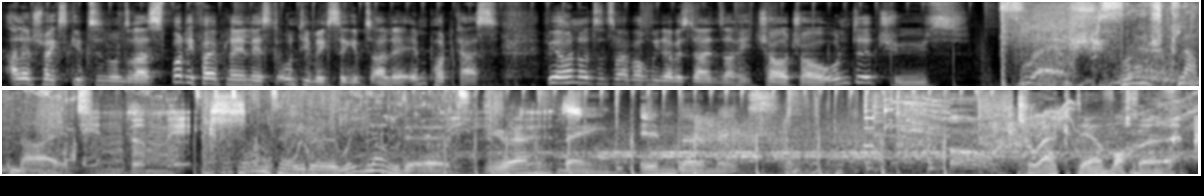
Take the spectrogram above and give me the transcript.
Alle Tracks gibt's in unserer Spotify-Playlist und die Mixe gibt's alle im Podcast. Wir hören uns in zwei Wochen wieder. Bis dahin sage ich ciao, ciao und äh, tschüss. Fresh, Fresh Club Night. In the mix. Turntable Reloaded. Björn Blaine in the mix. Track der Woche.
